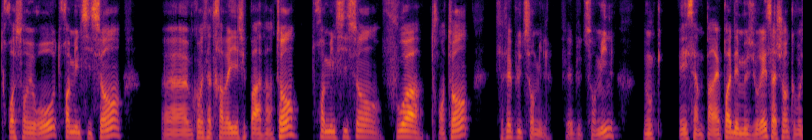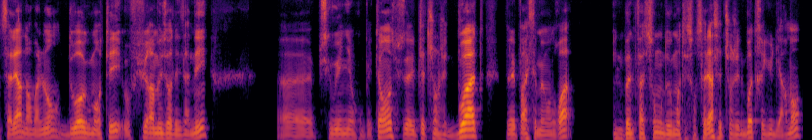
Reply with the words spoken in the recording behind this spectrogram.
300 euros, 3600, euh, vous commencez à travailler, je ne sais pas, à 20 ans, 3600 fois 30 ans, ça fait plus de 100 000. Ça fait plus de 100 000. Donc, et ça ne me paraît pas démesuré, sachant que votre salaire, normalement, doit augmenter au fur et à mesure des années, puisque vous gagnez en compétences, puisque vous allez peut-être changer de boîte, vous n'allez pas rester au même endroit une bonne façon d'augmenter son salaire, c'est de changer de boîte régulièrement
